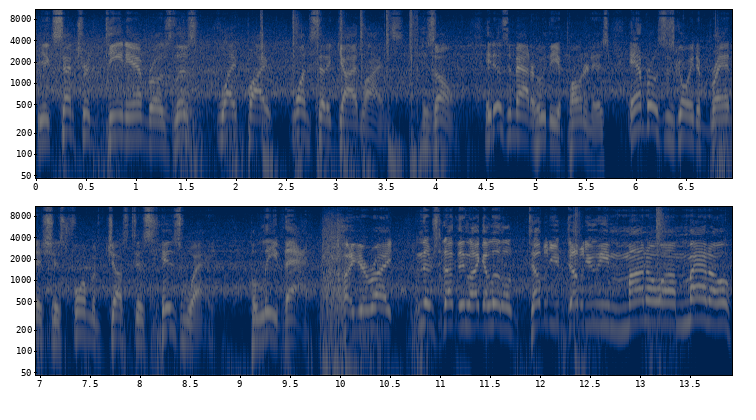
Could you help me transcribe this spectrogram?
The eccentric Dean Ambrose lives life by one set of guidelines, his own. It doesn't matter who the opponent is. Ambrose is going to brandish his form of justice his way. Believe that. Oh, you're right. And there's nothing like a little WWE mano a mano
